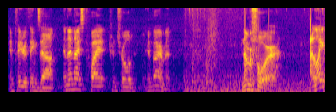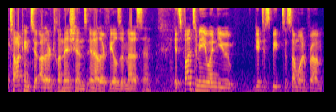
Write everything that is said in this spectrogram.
and figure things out in a nice, quiet, controlled environment. Number four, I like talking to other clinicians in other fields of medicine. It's fun to me when you get to speak to someone from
